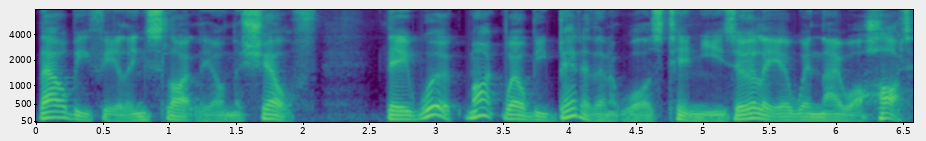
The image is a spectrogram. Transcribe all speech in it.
They'll be feeling slightly on the shelf. Their work might well be better than it was 10 years earlier when they were hot.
